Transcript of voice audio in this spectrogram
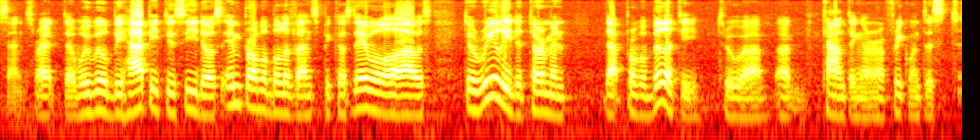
sense, right? That we will be happy to see those improbable events because they will allow us to really determine that probability through uh, uh, counting or frequentist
